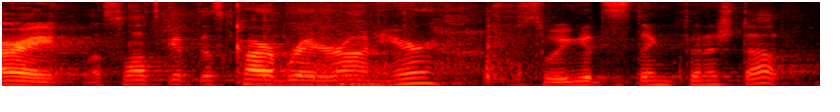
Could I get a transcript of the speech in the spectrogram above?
All right, so let's get this carburetor on here so we can get this thing finished up.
